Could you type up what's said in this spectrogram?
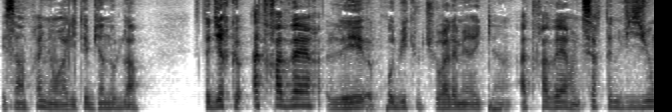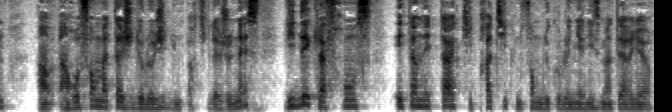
Mais ça imprègne en réalité bien au-delà. C'est-à-dire qu'à travers les euh, produits culturels américains, à travers une certaine vision, un, reformatage idéologique d'une partie de la jeunesse, l'idée que la France est un État qui pratique une forme de colonialisme intérieur,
